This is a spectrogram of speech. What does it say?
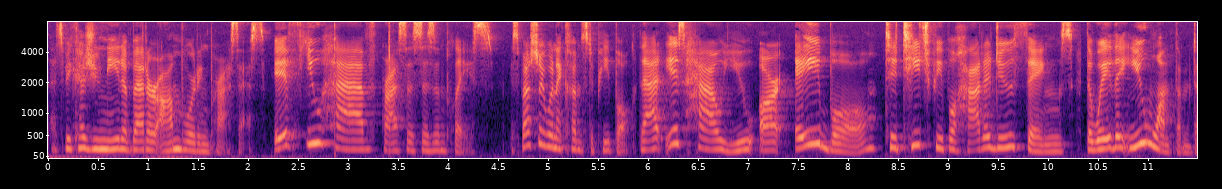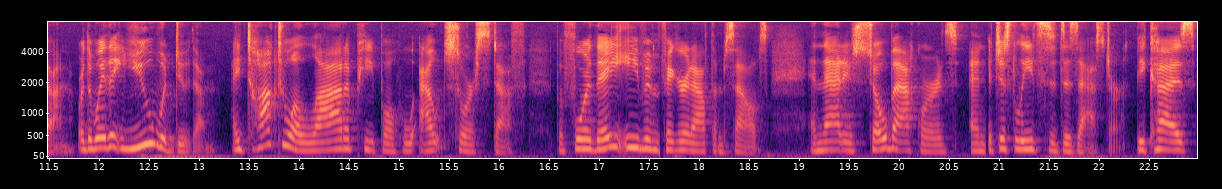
that's because you need a better onboarding process. If you have processes in place, especially when it comes to people, that is how you are able to teach people how to do things the way that you want them done or the way that you would do them. I talk to a lot of people who outsource stuff before they even figure it out themselves. And that is so backwards and it just leads to disaster. Because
